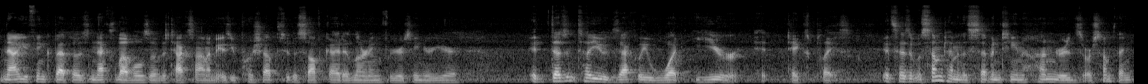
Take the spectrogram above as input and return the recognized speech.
Now you think about those next levels of the taxonomy as you push up to the self guided learning for your senior year. It doesn't tell you exactly what year it takes place. It says it was sometime in the 1700s or something,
